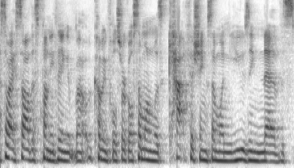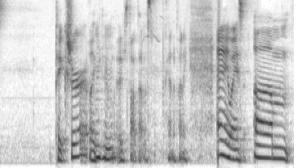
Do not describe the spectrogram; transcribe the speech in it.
so I saw this funny thing about coming full circle. Someone was catfishing someone using Nev's picture. Like, Mm-hmm. I just thought that was kind of funny. Anyways, um,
